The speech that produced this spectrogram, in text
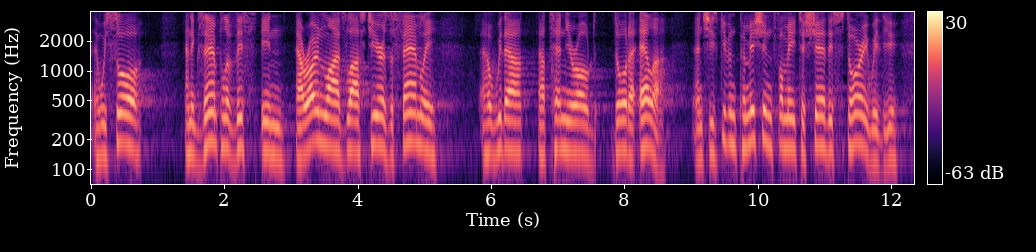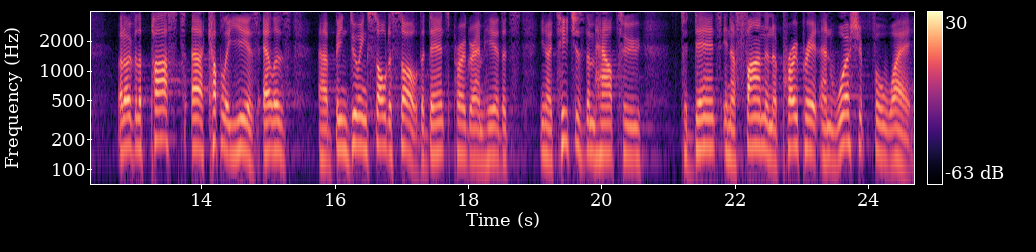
And we saw an example of this in our own lives last year as a family uh, with our 10 year old daughter Ella, and she's given permission for me to share this story with you. But over the past uh, couple of years, Ella's uh, been doing Soul to Soul, the dance program here that's, you know, teaches them how to, to dance in a fun and appropriate and worshipful way.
